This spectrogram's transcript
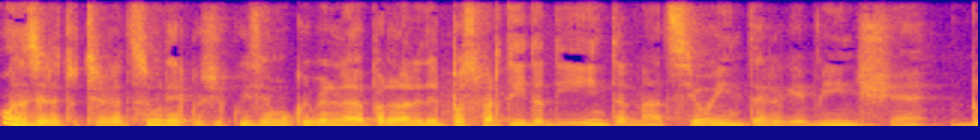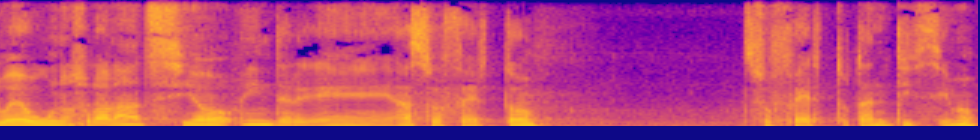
Buonasera a tutti ragazzoni, eccoci qui, siamo qui per parlare del post partita di Inter-Lazio, Inter che vince 2-1 sulla Lazio, Inter che ha sofferto, sofferto tantissimo,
